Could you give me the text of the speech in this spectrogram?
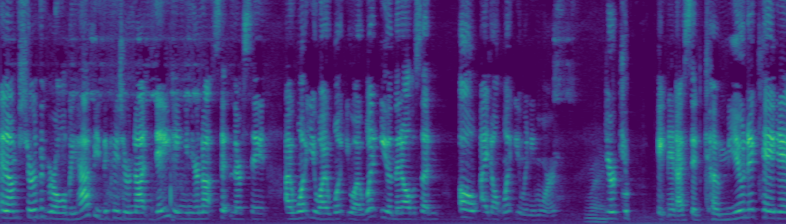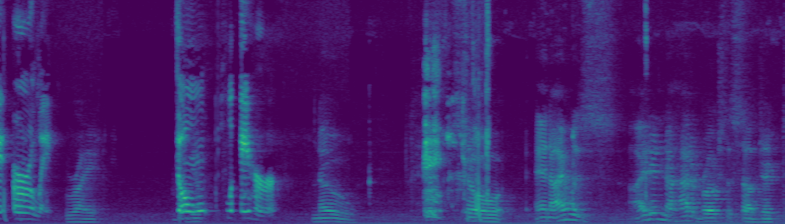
and I'm sure the girl will be happy because you're not dating and you're not sitting there saying, I want you, I want you, I want you, and then all of a sudden, oh, I don't want you anymore. Right. You're communicating it. I said, communicate it early. right. Don't play her. No. So, and I was, I didn't know how to broach the subject.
